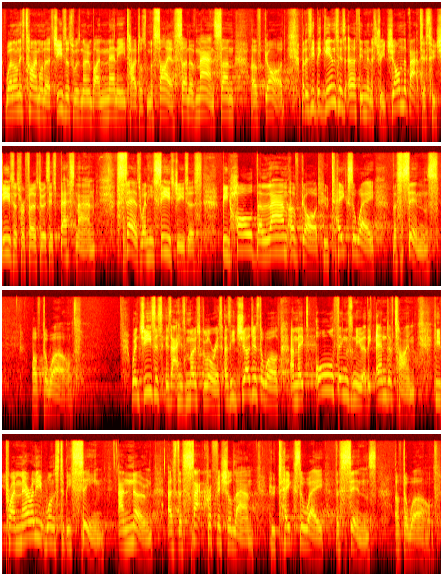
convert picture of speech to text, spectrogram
Well, on his time on earth, Jesus was known by many titles Messiah, Son of Man, Son of God. But as he begins his earthly ministry, John the Baptist, who Jesus refers to as his best man, says when he sees Jesus, Behold the Lamb of God who takes away the sins of the world. When Jesus is at his most glorious, as he judges the world and makes all things new at the end of time, he primarily wants to be seen and known as the sacrificial lamb who takes away the sins of the world.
